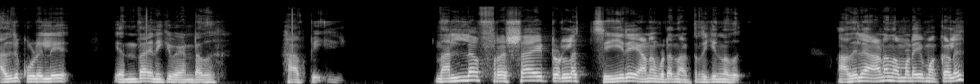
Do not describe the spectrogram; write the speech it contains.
അതിൽ കൂടുതൽ എന്താ എനിക്ക് വേണ്ടത്? ഹാപ്പി. നല്ല ഫ്രഷായിട്ടുള്ള ചീരയാണ് ഇവിടെ നട്ടിരിക്കുന്നത്. അതിലാണ് നമ്മുടെ ഈ മക്കൾ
